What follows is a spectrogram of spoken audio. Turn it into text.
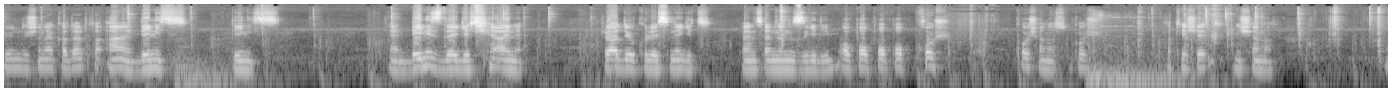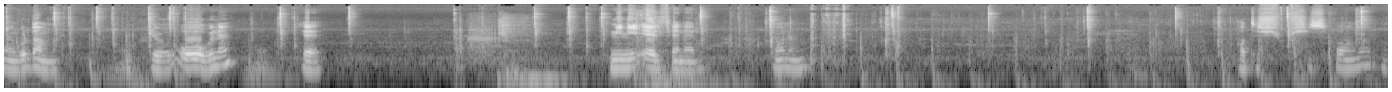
Köyün dışına kadar ta- ha deniz. Deniz. Yani deniz de geç aynı. Radyo kulesine git. Ben senden hızlı gideyim. Hop hop hop hop koş. Koş anasını koş. Ateş et nişan al. Ha, buradan mı? Yo, o bu ne? E. Mini el feneri. O ne? Atış fişisi falan var mı?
